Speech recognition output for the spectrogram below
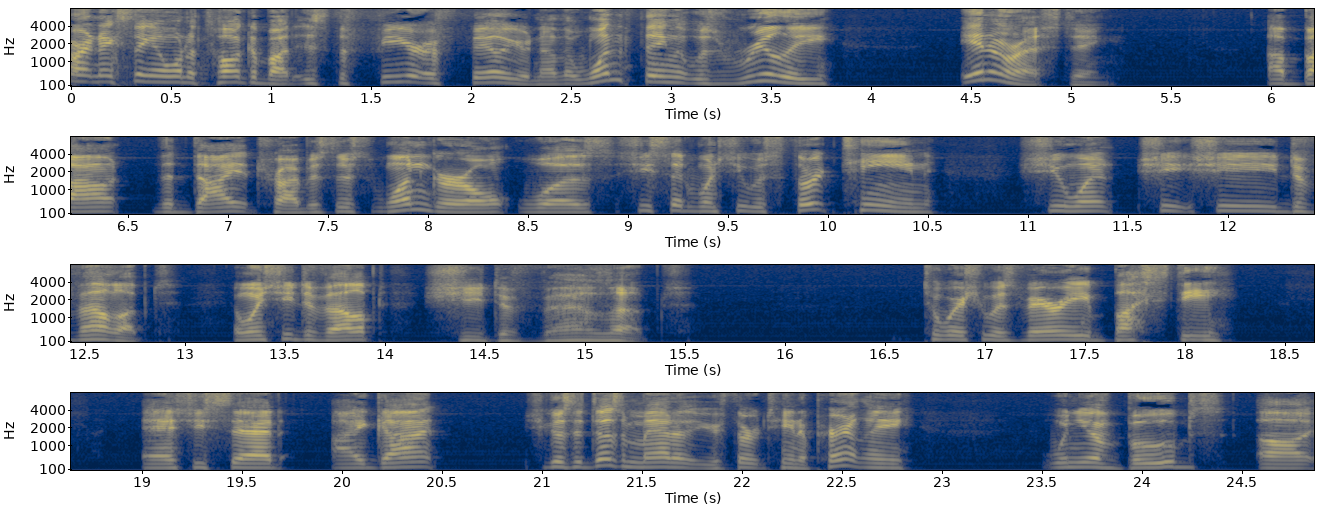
All right, next thing I want to talk about is the fear of failure. Now, the one thing that was really interesting about the diet tribe is this one girl was she said when she was 13 she went she she developed and when she developed she developed to where she was very busty and she said, I got, she goes, it doesn't matter that you're 13. Apparently, when you have boobs, uh,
